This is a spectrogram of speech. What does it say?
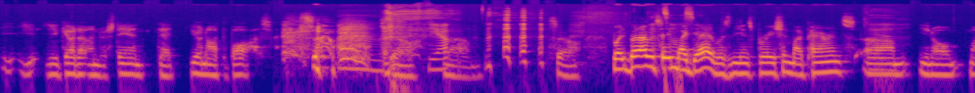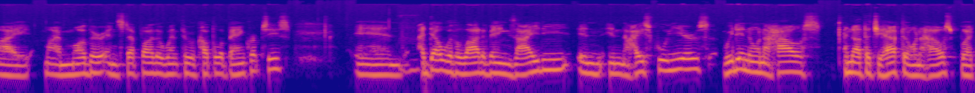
you, you got to understand that you're not the boss so Mm. so Yep. um, so but but I would That's say my dad was the inspiration my parents Yeah. um, you know my my mother and stepfather went through a couple of bankruptcies and Mhm. I dealt with a lot of anxiety in in the high school years we didn't own a house not that you have to own a house but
